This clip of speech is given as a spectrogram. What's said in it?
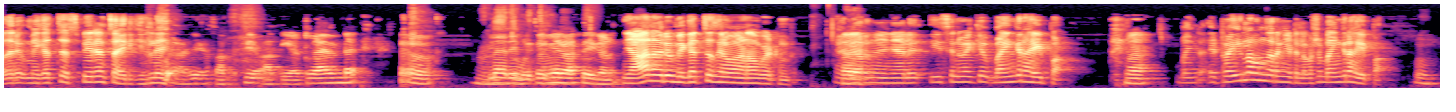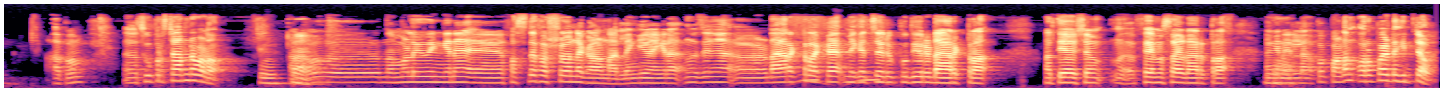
അതൊരു മികച്ച എക്സ്പീരിയൻസ് ആയിരിക്കും അല്ലേ? സത്യം. ആ തിയേറ്ററുകാരന്റെ ഞാനൊരു മികച്ച സിനിമ കാണാൻ പോയിട്ടുണ്ട്. പറഞ്ഞു കഴിഞ്ഞാൽ ഈ സിനിമയ്ക്ക് ഭയങ്കര ഹൈപ്പാ ഭയങ്കര ട്രെയിലർ ഒന്നും ഇറങ്ങിയിട്ടില്ല പക്ഷെ ഭയങ്കര ഹൈപ്പാ. അപ്പം സൂപ്പർ സ്റ്റാറിന്റെ പടം. അപ്പൊ നമ്മൾ ഇത് ഇങ്ങനെ ഫസ്റ്റ് ഡേ ഫസ്റ്റ് ഷോ തന്നെ കാണണം. അല്ലെങ്കിൽ ഭയങ്കര എന്ന് വെച്ച് കഴിഞ്ഞാൽ ഡയറക്ടറൊക്കെ മികച്ച ഒരു പുതിയൊരു ഡയറക്ടറാ അത്യാവശ്യം ഫേമസ് ആയ ഡയറക്ടറാ അങ്ങനെയല്ല. അപ്പൊ പടം ഉറപ്പായിട്ട് ഹിറ്റ് ആവും.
